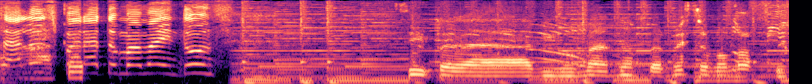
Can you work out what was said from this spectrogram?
saludos para tu mamá entonces. sí, para mi mamá, no, para nuestra mamá, pues.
